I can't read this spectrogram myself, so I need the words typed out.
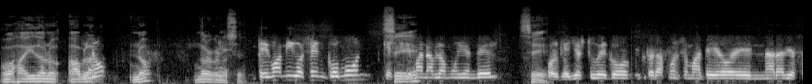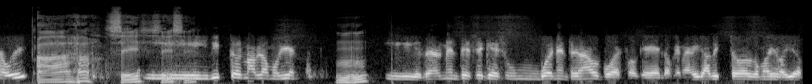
¿O has ido a hablar? No. ¿No? No lo conoce. Tengo amigos en común que sí, me han hablado muy bien de él. Sí. Porque yo estuve con Víctor Afonso Mateo en Arabia Saudí. Ajá, sí, sí, sí. Y Víctor me ha hablado muy bien. Y realmente sé que es un buen entrenador, pues porque lo que me diga Víctor, como digo yo,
